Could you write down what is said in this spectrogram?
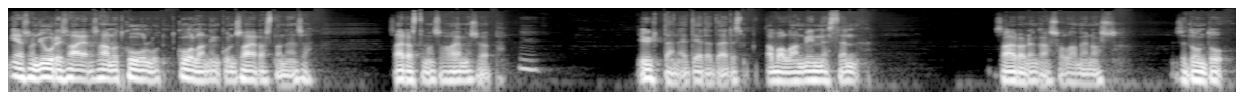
mies on juuri saira, saanut kuullut, kuulla niin kuin sairastaneensa, sairastamansa haimasyöpä. Mm. Yhtään ei tiedetä edes tavallaan minne sen sairauden kanssa ollaan menossa. Se tuntuu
